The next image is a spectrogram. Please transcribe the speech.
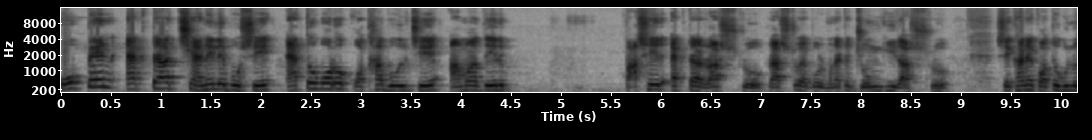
ওপেন একটা চ্যানেলে বসে এত বড় কথা বলছে আমাদের পাশের একটা রাষ্ট্র রাষ্ট্র বলব না, একটা জঙ্গি রাষ্ট্র, সেখানে কতগুলো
